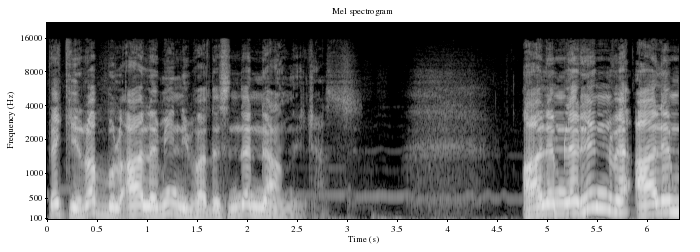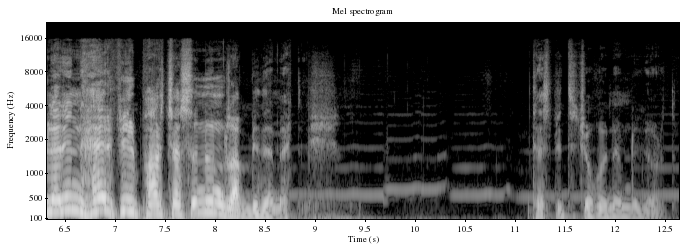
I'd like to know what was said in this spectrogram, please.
Peki Rabbul alemin ifadesinden ne anlayacağız? Alemlerin ve alemlerin her bir parçasının Rabbi demekmiş. Tespiti çok önemli gördüm.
